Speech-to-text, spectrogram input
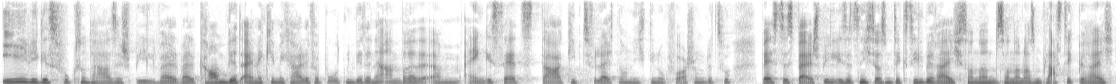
ewiges Fuchs- und Hase-Spiel, weil, weil kaum wird eine Chemikalie verboten, wird eine andere ähm, eingesetzt. Da gibt's vielleicht noch nicht genug Forschung dazu. Bestes Beispiel ist jetzt nicht aus dem Textilbereich, sondern, sondern aus dem Plastikbereich,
